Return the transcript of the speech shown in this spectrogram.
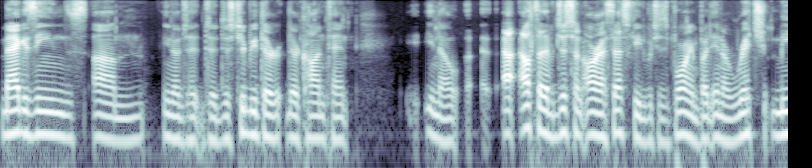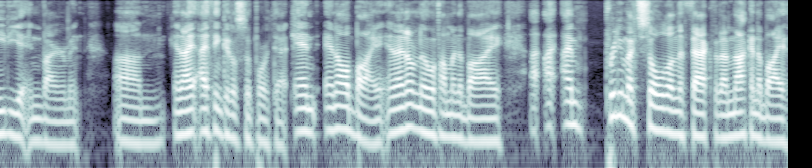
magazines, um, you know, to, to distribute their, their content, you know, outside of just an RSS feed, which is boring, but in a rich media environment. Um, and I, I think it'll support that, and and I'll buy it. And I don't know if I'm going to buy. I, I'm pretty much sold on the fact that I'm not going to buy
